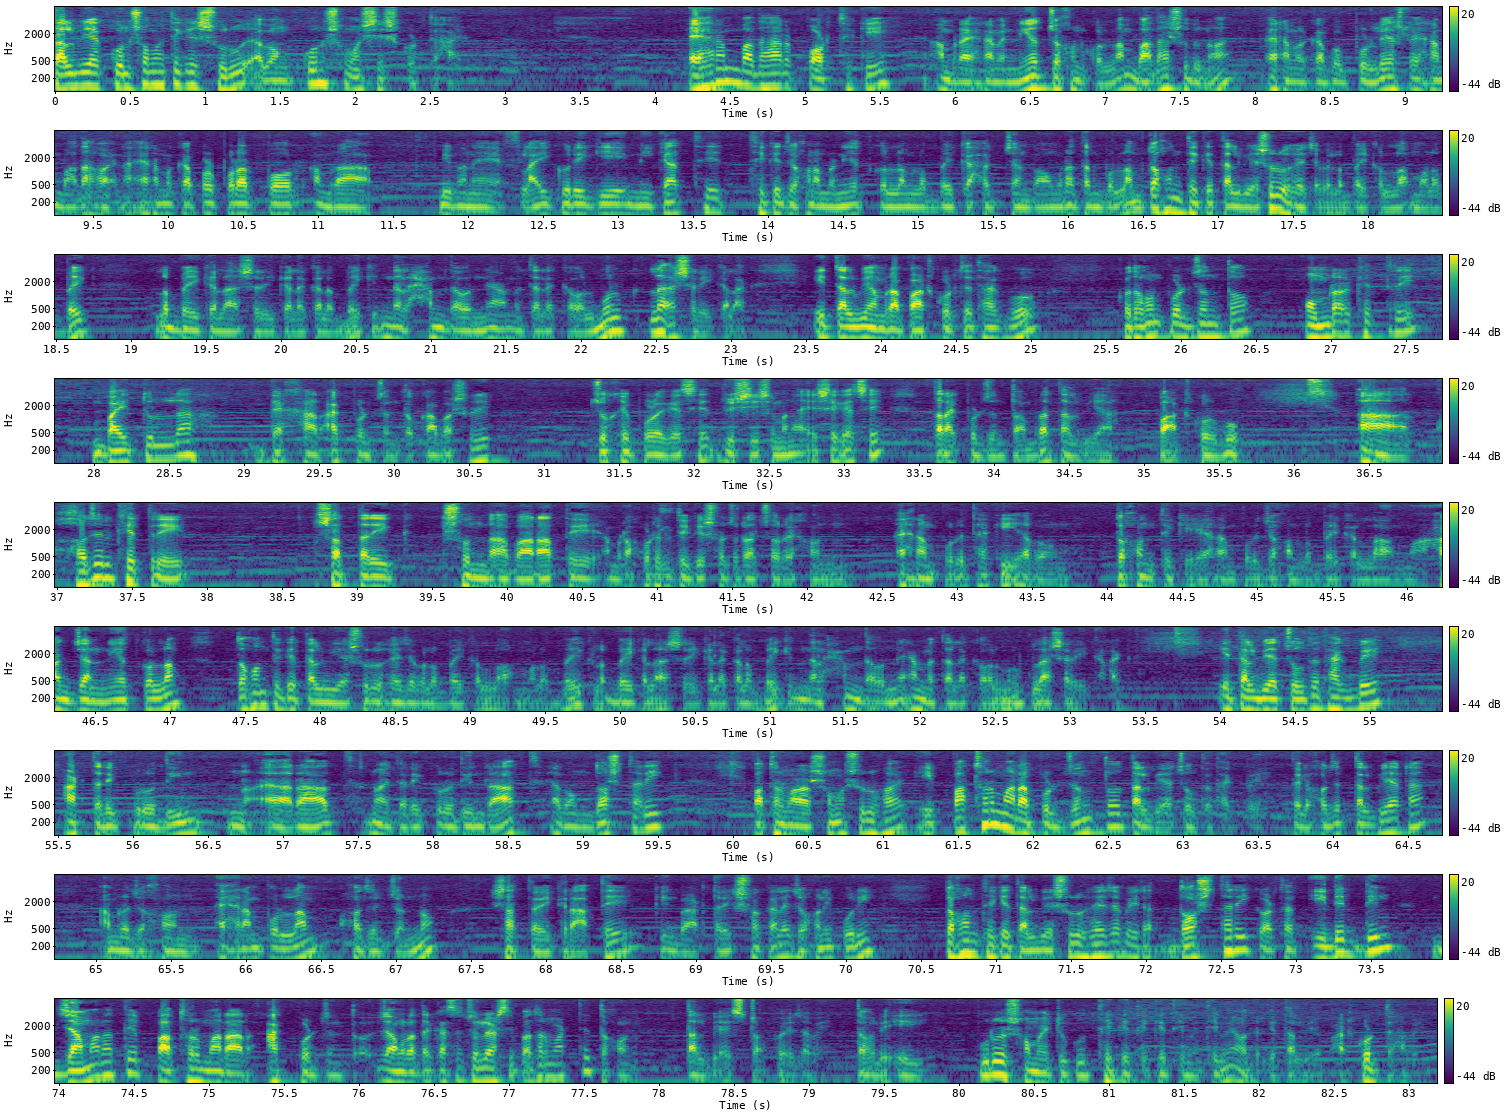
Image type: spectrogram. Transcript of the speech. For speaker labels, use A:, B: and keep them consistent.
A: তালবিয়া কোন সময় থেকে শুরু এবং কোন সময় শেষ করতে হয়? এহরাম বাঁধার পর থেকে আমরা এহরামের নিয়ত যখন করলাম, বাধা শুধু নয়, এহরামের কাপড় পরলে আসলে এহরাম বাধা হয় না। এহরামের কাপড় পরার পর আমরা বিমানে ফ্লাই করে গিয়ে মিকাত থে- থেকে যখন আমরা নিয়ত করলাম, লব্বাইকা হজ্জান বা অমরাতান বললাম, তখন থেকে তালবিয়া শুরু হয়ে যাবে, লব্বাইক আল্লাহ লব্বাইক লব্বাইক লা শারিকা লাক লব্বাইক, ইন্নাল হামদা ওয়ান নি'মাতা লাক ওয়াল মুলক লা শারিকা লাক। এই তালবিয়া আমরা পাঠ করতে থাকব। কতক্ষণ পর্যন্ত? ওমরার ক্ষেত্রে বাইতুল্লাহ দেখার আগ পর্যন্ত কাবা শরীফ চোখে পড়ে গেছে, দৃষ্টি সীমানা এসে গেছে, তার আগ পর্যন্ত আমরা তালবিয়া পাঠ করব। আর হজের ক্ষেত্রে সাত তারিখ সন্ধ্যা বা রাতে আমরা হোটেল থেকে সচরাচর এখন এহরাম পরে থাকি এবং তখন থেকে এহরাম পরে যখন লব্বাইক আল্লাহ হজ্জান নিয়ত করলাম, তখন থেকে তালবিয়া শুরু হয়ে যাবে লব্বাইক আল্লাহ লব্বাইক লব্বাইক আল্লাহ শরিক আলাক লব্বাইক ইন্নাল হামদা ওয়া নি'মাত লাক ওয়াল মুলক, লা শারিকা লাক। এই তালবিয়া চলতে থাকবে আট তারিখ পুরো দিন রাত, নয় তারিখ পুরো দিন রাত এবং দশ তারিখ পাথর মারার সময় শুরু হয়। এই পাথর মারা পর্যন্ত তালবিয়া চলতে থাকবে। তাহলে হজের তালবিয়াটা আমরা যখন এহরাম পড়লাম হজের জন্য, সাত তারিখ রাতে কিংবা আট তারিখ সকালে যখনই পড়ি, তখন থেকে তালবিয়া শুরু হয়ে যাবে। এটা দশ তারিখ, অর্থাৎ ঈদের দিন জামারাতে পাথর মারার আগ পর্যন্ত। জামারাতের কাছে চলে আসছি পাথর মারতে, তখন তালবিয়া স্টপ হয়ে যাবে। তাহলে এই পুরো সময়টুকু থেকে থেকে, থেমে থেমে আমাদেরকে তালবিয়া পাঠ করতে হবে।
